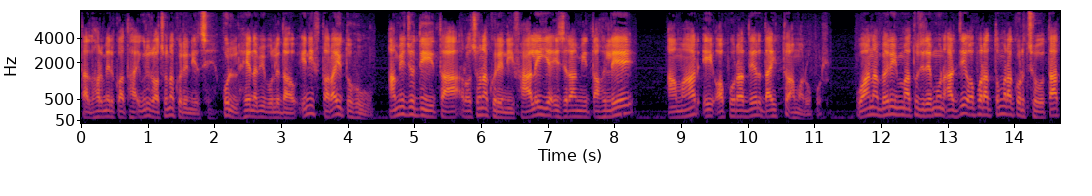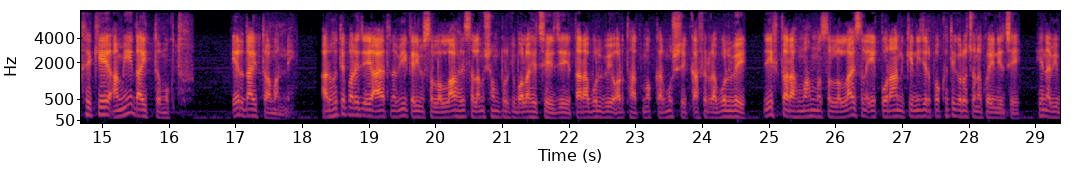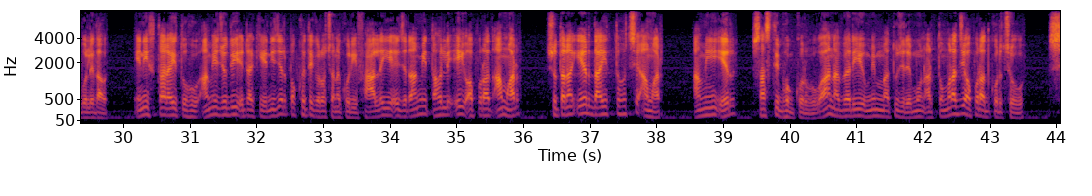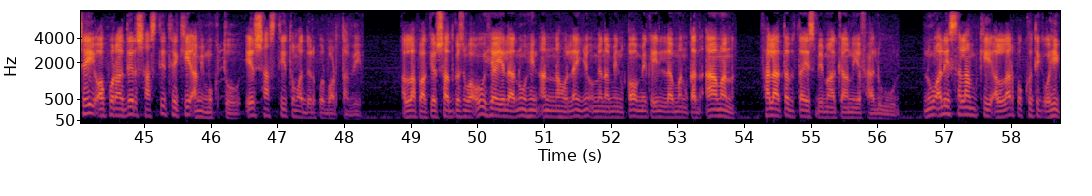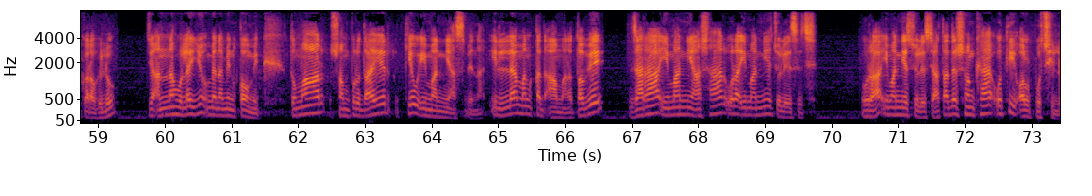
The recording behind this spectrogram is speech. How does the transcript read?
তার ধর্মের কথা এগুলি রচনা করে নিয়েছে। কুল, হে নবী বলে দাও ইনিফ তারাই তহু আমি যদি তা রচনা করে নিই ফালাইয়া ইজরামি, তাহলে আমার এই অপরাধের দায়িত্ব আমার উপর। ওয়ানা বেরি মাতুজ রেমুন আর যে অপরাধ তোমরা করছ, তা থেকে আমি দায়িত্ব মুক্ত এর দায়িত্ব আমার নেই। আর হতে পারে যে এই আয়াত নবী করিম সাল্লাহ সাল্লাম সম্পর্কে বলা হয়েছে যে তারা বলবে, অর্থাৎ মক্কার মুশ্রিক কাফেররা বলবে যে ইফতারাহ মোহাম্মদ সাল্লাহ সাল্লাম এই কোরআনকে নিজের পক্ষ থেকে রচনা করে নিয়েছে। হে নবী, বলে দাও, ইন ইফতারাই তহু আমি যদি এটাকে নিজের পক্ষ থেকে রচনা করি ফালাই এজরামি তাহলে এই অপরাধ আমার, সুতরাং এর দায়িত্ব হচ্ছে আমার। আমি এর শাস্তি ভোগ করব। ওয়ান আবারি মিম্মা তুজরেমুন, আর তোমরা যে অপরাধ করছ, সেই অপরাধের শাস্তি থেকে আমি মুক্ত। এর শাস্তি তোমাদের উপর বর্তাবে। আল্লাহ পাকের সাদ ও হিয়া ইলা নুহিন আন্না মিন কওমিকা ইল্লা মান কাদ আমান। ফালা তাবতাইস বিমা কানু ইয়াফআলুন। নূহ আলাইহিস সালামকে আল্লাহর পক্ষ থেকে ওহী করা হলো যে, আন্নাহু লা ইউমিনা মিন কওমিক, তোমার সম্প্রদায়ের কেউ ঈমান নিয়ে আসবে না, ইল্লা মান কাদ আমানা। তবে যারা ঈমান নিয়ে আসার, ওরা ঈমান নিয়ে চলে এসেছে। ওরা ঈমান নিয়ে চলে এসেছে, আর তাদের সংখ্যা অতি অল্প ছিল।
